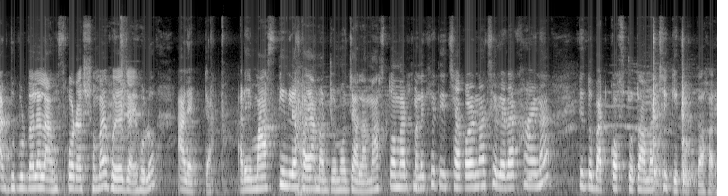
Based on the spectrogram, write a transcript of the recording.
আর দুপুরবেলা লাঞ্চ করার সময় হয়ে যায় হলো আর একটা। আর এই মাছ কিনলে হয় আমার জন্য জ্বালা। মাছ তো আমার মানে খেতে ইচ্ছা করে না, ছেলেরা খায় না, কিন্তু বাট কষ্টটা আমার ঠিকই করতে হয়।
